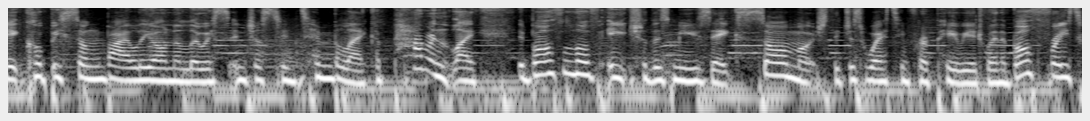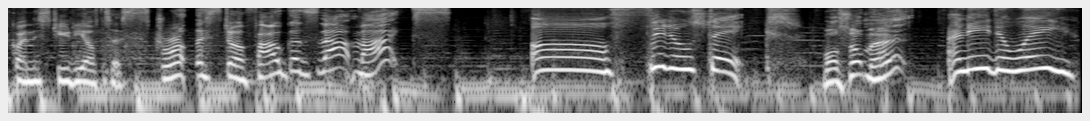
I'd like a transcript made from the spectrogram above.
it could be sung by Leona Lewis and Justin Timberlake. Apparently, they both love each other's music so much, they're just waiting for a period when they're both free to go in the studio to strut their stuff. How good's that, Max? Oh, fiddlesticks. What's up, mate? I need a wee,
